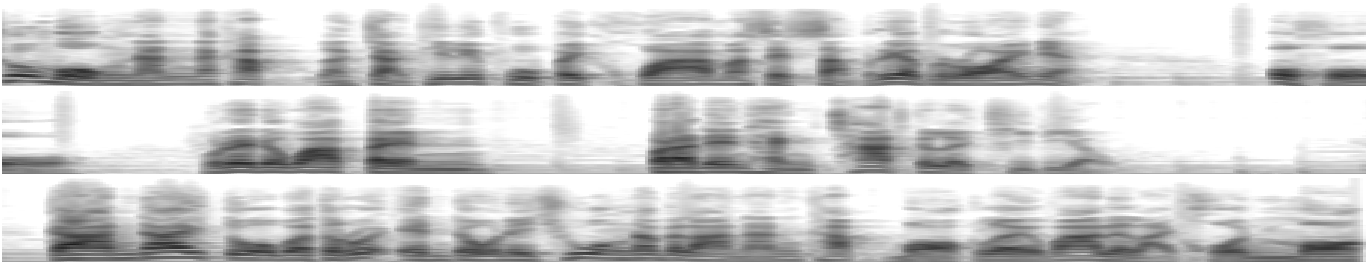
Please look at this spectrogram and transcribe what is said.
ชั่วโมงนั้นนะครับ หลังจากที่ลิเวอร์พูลไปคว้ามาเสร็จสับเรียบร้อยเนี่ย โอ้โห เรียกได้ว่าเป็นประเด็นแห่งชาติกันเลยทีเดียว การได้ตัววาตรุเอนโดในช่วงนั้นเวลานั้นครับ บอกเลยว่าหลายๆ คนมอง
